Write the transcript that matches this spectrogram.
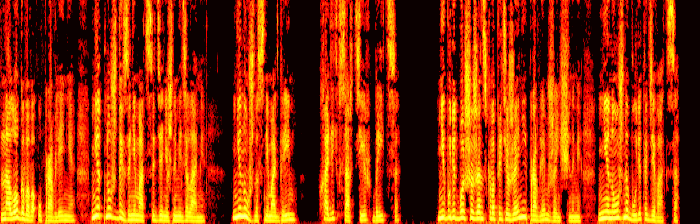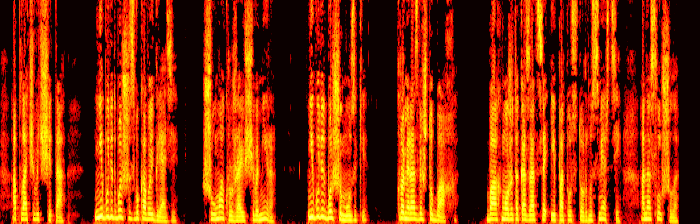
налогового управления. Нет нужды заниматься денежными делами. Не нужно снимать грим, ходить в сортир, бриться. Не будет больше женского притяжения и проблем с женщинами. Не нужно будет одеваться, оплачивать счета. Не будет больше звуковой грязи, шума окружающего мира. Не будет больше музыки, кроме разве что Баха. Бах может оказаться и по ту сторону смерти. Она слушала.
